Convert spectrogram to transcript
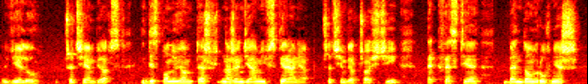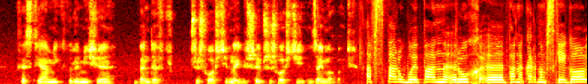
wielu przedsiębiorstw i dysponują też narzędziami wspierania przedsiębiorczości. Te kwestie będą również kwestiami, którymi się będę w przyszłości, w najbliższej przyszłości zajmować. A wsparłby pan ruch e, pana Karnowskiego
